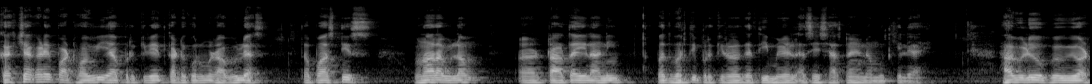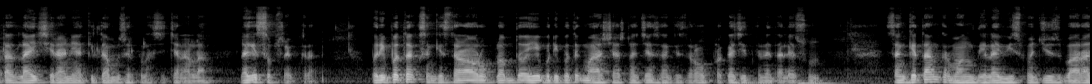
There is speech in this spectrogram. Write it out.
कक्षाकडे पाठवावी या प्रक्रियेत काटेकोरपणे राबविल्यास तपासणीस होणारा विलंब टाळता येईल आणि पदभरती प्रक्रियेला गती मिळेल असे शासनाने नमूद केले आहे. हा व्हिडिओ उपयोगी वाटला लाईक शेअर आणि अखिल तांबूसर क्लासेस चॅनलला लगेच सबस्क्राईब करा. परिपत्रक संकेतस्थळावर उपलब्ध हे परिपत्रक महाराष्ट्र शासनाच्या संकेतस्थळावर प्रकाशित करण्यात आले असून संकेतांक क्रमांक दिला वीस पंचवीस बारा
